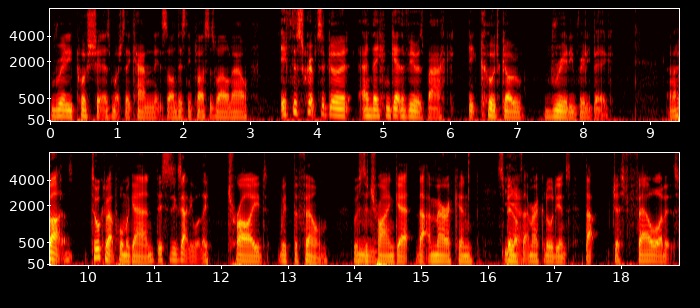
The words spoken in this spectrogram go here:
really push it as much as they can. It's on Disney Plus as well now. If the scripts are good and they can get the viewers back, it could go really, really big. And I But talking about Paul McGann, this is exactly what they tried with the film was to Mm. try and get that American spin off, Yeah. that American audience that just fell on its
